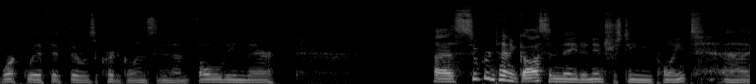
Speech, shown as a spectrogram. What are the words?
work with if there was a critical incident unfolding there uh, Superintendent Gosson made an interesting point, uh,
